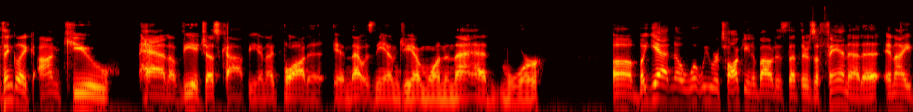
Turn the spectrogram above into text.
I think like on cue had a VHS copy and I bought it, and that was the MGM one, and that had more. Um, but yeah, no, what we were talking about is that there's a fan edit, and I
